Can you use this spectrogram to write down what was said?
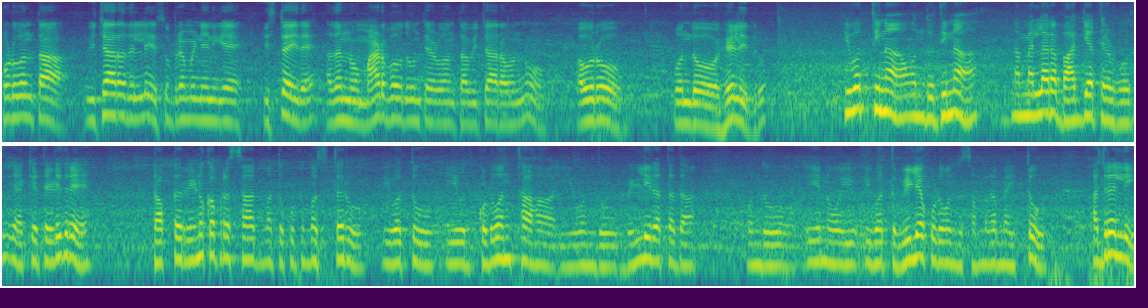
ಕೊಡುವಂಥ ವಿಚಾರದಲ್ಲಿ ಸುಬ್ರಹ್ಮಣ್ಯನಿಗೆ ಇಷ್ಟ ಇದೆ. ಅದನ್ನು ಮಾಡ್ಬೋದು ಅಂತ ಹೇಳುವಂಥ ವಿಚಾರವನ್ನು ಅವರು ಒಂದು ಹೇಳಿದರು. ಇವತ್ತಿನ ಒಂದು ದಿನ ನಮ್ಮೆಲ್ಲರ ಭಾಗ್ಯ ಅಂತ ಹೇಳ್ಬೋದು ಯಾಕೆ ಅಂತ ಹೇಳಿದರೆ ಡಾಕ್ಟರ್ ರೇಣುಕಾ ಪ್ರಸಾದ್ ಮತ್ತು ಕುಟುಂಬಸ್ಥರು ಇವತ್ತು ಈ ಒಂದು ಕೊಡುವಂತಹ ಈ ಒಂದು ಬೆಳ್ಳಿ ರಥದ ಒಂದು ಏನು ಇವತ್ತು ವೀಳ್ಯ ಕೊಡುವ ಒಂದು ಸಂಭ್ರಮ ಇತ್ತು. ಅದರಲ್ಲಿ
